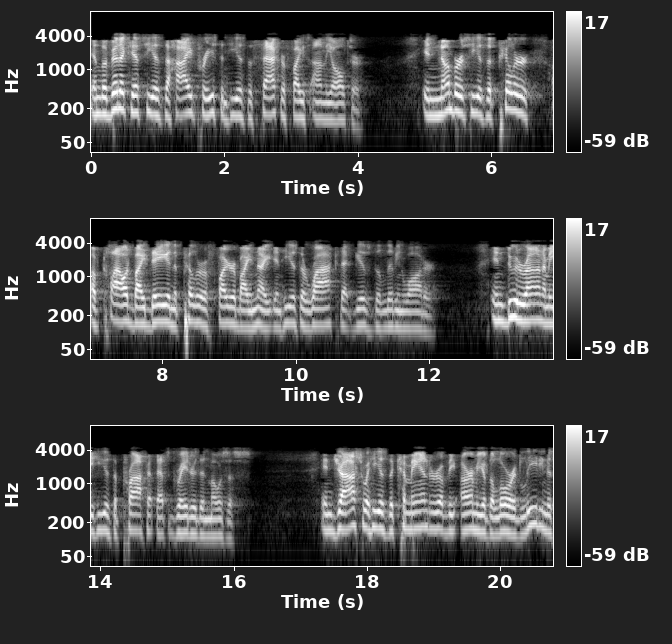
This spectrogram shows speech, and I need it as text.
In Leviticus, He is the high priest and He is the sacrifice on the altar. In Numbers, He is the pillar of cloud by day and the pillar of fire by night, and He is the rock that gives the living water. In Deuteronomy, He is the prophet that's greater than Moses. In Joshua, he is the commander of the army of the Lord, leading his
